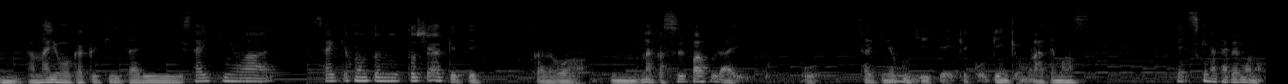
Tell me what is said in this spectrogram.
うん、あんな洋楽聴いたり、最近は、最近本当に年明けてからは、うん、なんかスーパーフライを最近よく聞いて、結構元気をもらってます。で、好きな食べ物。好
